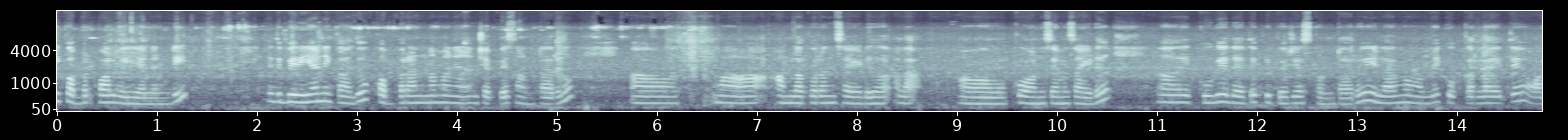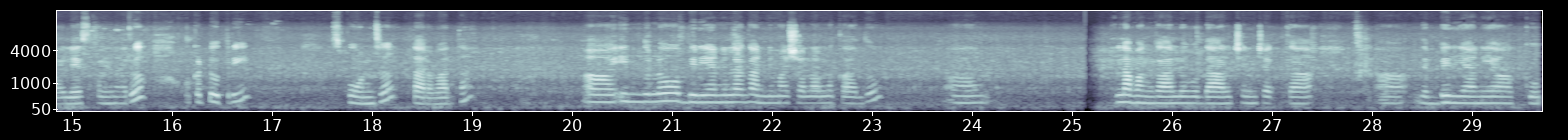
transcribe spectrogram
ఈ కొబ్బరి పాలు వేయాలండి. ఇది బిర్యానీ కాదు కొబ్బరి అన్నం అని అని చెప్పేసి అంటారు. మా అమలాపురం సైడ్ అలా కోనసీమ సైడ్ ఎక్కువగా ఇదైతే ప్రిపేర్ చేసుకుంటారు. ఇలా మా మమ్మీ కుక్కర్లో అయితే ఆయిల్ వేసుకున్నారు. ఒక టూ త్రీ స్పూన్స్ తర్వాత ఇందులో బిర్యానీ లాగా అన్ని మసాలాలు కాదు లవంగాలు దాల్చిన చెక్క బిర్యానీ ఆకు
